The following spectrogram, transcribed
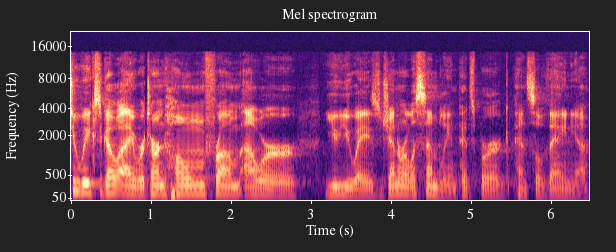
Two weeks ago, I returned home from our UUA's General Assembly in Pittsburgh, Pennsylvania.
